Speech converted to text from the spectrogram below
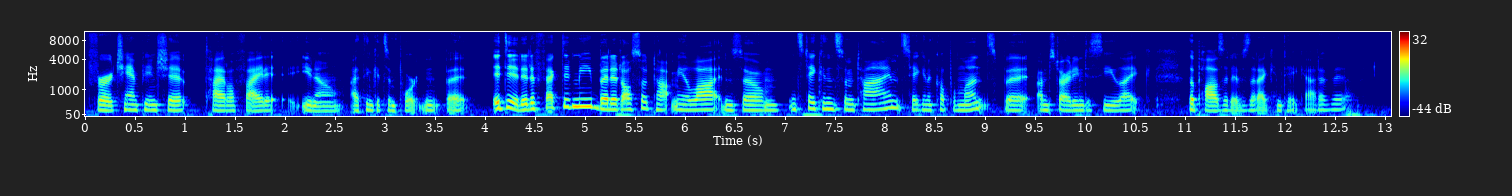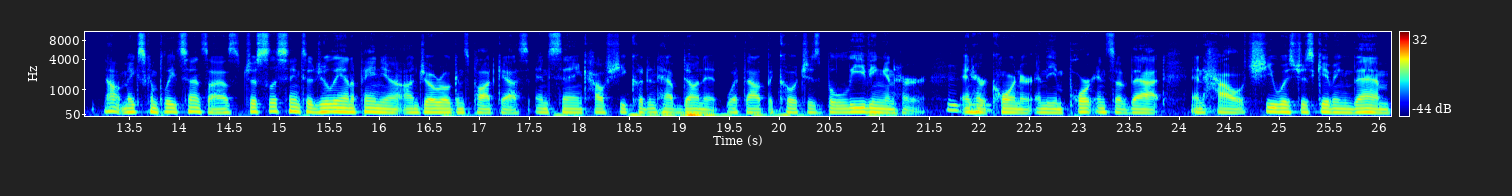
for a championship title fight, it, you know, I think it's important. But it did. It affected me, but it also taught me a lot. And so it's taken some time. It's taken a couple months, but I'm starting to see like the positives that I can take out of it. No, it makes complete sense. I was just listening to Juliana Pena on Joe Rogan's podcast and saying how she couldn't have done it without the coaches believing in her and her mm-hmm. corner and the importance of that and how she was just giving them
